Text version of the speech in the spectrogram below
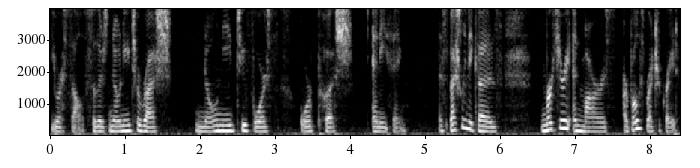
yourself. So there's no need to rush, no need to force or push anything, especially because Mercury and Mars are both retrograde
